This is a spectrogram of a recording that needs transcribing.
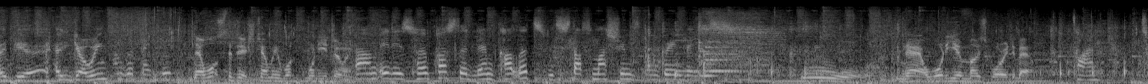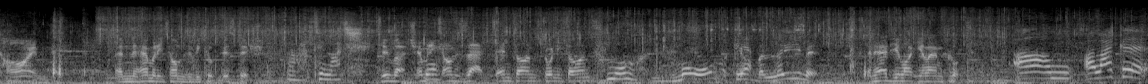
Hey, Pierre, how you going? I'm good, thank you. Now, what's the dish? Tell me, what, what are you doing? Um, it is herb crusted lamb cutlets with stuffed mushrooms and green beans. Ooh. Now, what are you most worried about? Time. Time. And how many times have you cooked this dish? Uh, too much. Too much. How many Yeah. times is that? 10 times, 20 times? More. More? I can't believe it. And how do you like your lamb cooked? Um, I like it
